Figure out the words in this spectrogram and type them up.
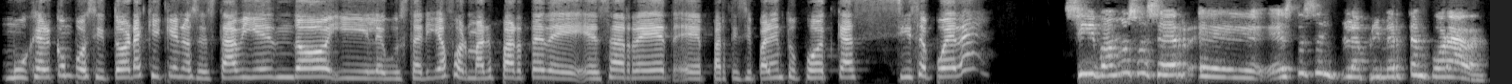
mujer compositora aquí que nos está viendo y le gustaría formar parte de esa red, eh, participar en tu podcast, ¿sí se puede? Sí, vamos a hacer, eh, esta es la primera temporada.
